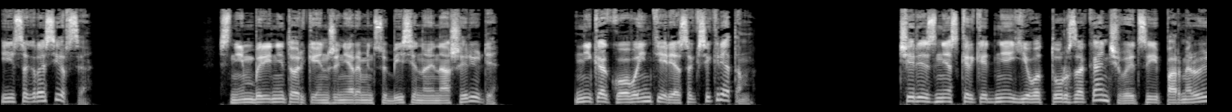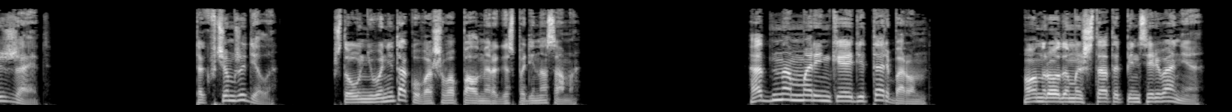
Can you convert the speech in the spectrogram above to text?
и согласился. С ним были не только инженеры Митсубиси, но и наши люди. Никакого интереса к секретам. Через несколько дней его тур заканчивается, и Пармер уезжает. Так в чем же дело? что у него не так у вашего Палмера, господина Сама. Одна маленькая деталь, барон. Он родом из штата Пенсильвания,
